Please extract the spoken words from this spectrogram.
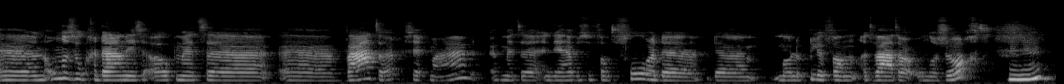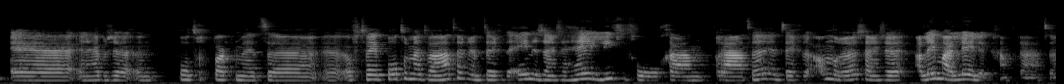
eh, een onderzoek gedaan is ook met eh, water, zeg maar. Met de, en daar hebben ze van tevoren de, de moleculen van het water onderzocht. Mhm. Eh, en hebben ze een pot gepakt met, of twee potten met water. En tegen de ene zijn ze heel liefdevol gaan praten. En tegen de andere zijn ze alleen maar lelijk gaan praten.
